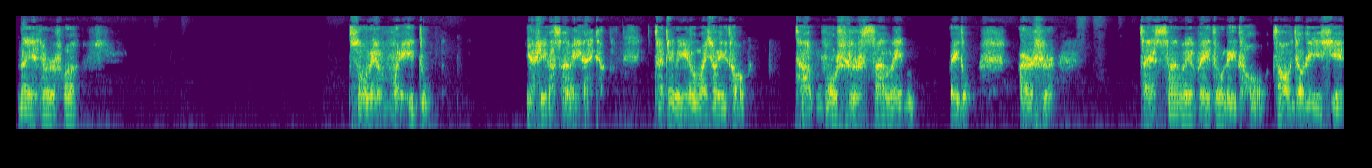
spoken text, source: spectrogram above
那也就是说，所谓维度，也是一个三维概念。在这个宇宙模型里头，它不是三维维度。而是在三维维度里头造就了一些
